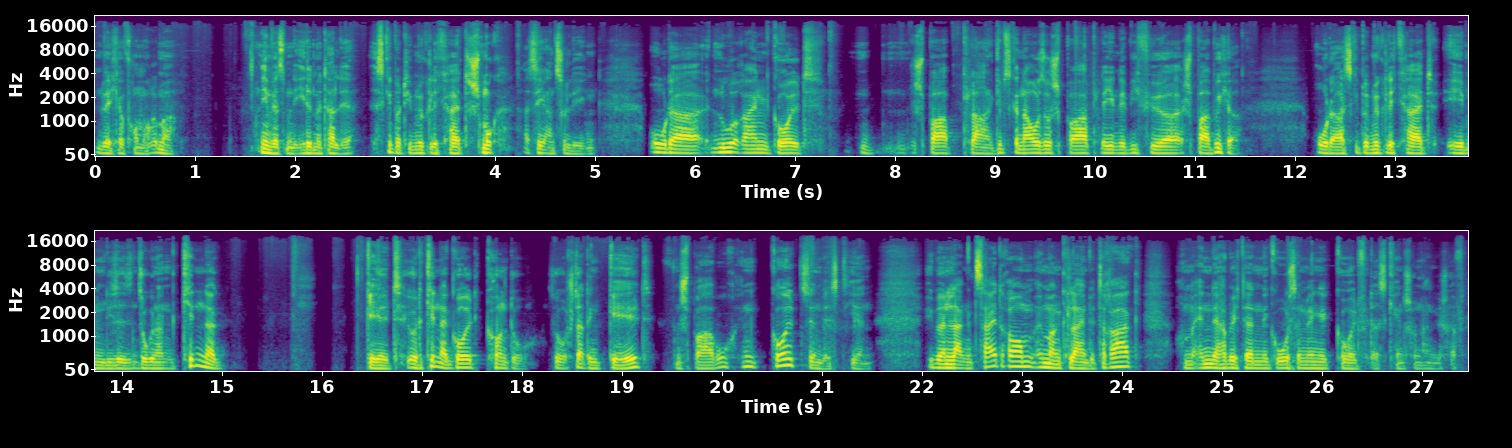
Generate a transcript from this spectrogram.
in welcher Form auch immer, Nehmen wir jetzt mal Edelmetalle. Es gibt auch die Möglichkeit, Schmuck sich anzulegen. Oder nur rein Gold, Sparplan. Gibt es genauso Sparpläne wie für Sparbücher. Oder es gibt die Möglichkeit, eben diese sogenannten Kindergeld oder Kindergoldkonto. So, statt in Geld, ein Sparbuch, in Gold zu investieren. Über einen langen Zeitraum, immer einen kleinen Betrag. Am Ende habe ich dann eine große Menge Gold für das Kind schon angeschafft.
